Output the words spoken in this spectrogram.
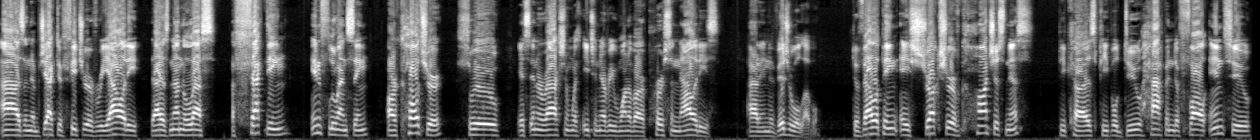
as an objective feature of reality that is nonetheless affecting, influencing our culture through its interaction with each and every one of our personalities at an individual level. Developing a structure of consciousness because people do happen to fall into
